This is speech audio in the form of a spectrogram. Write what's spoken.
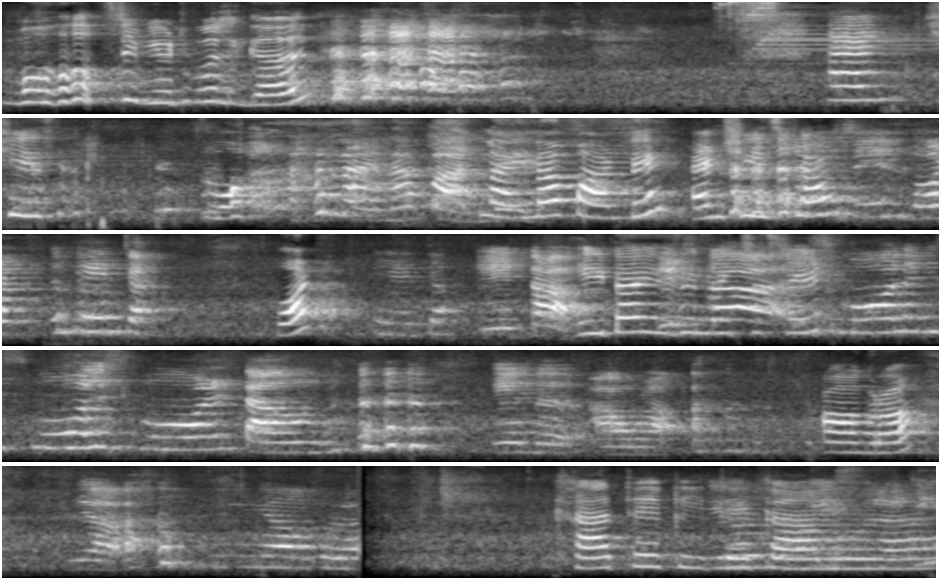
most beautiful girl. and she's. Naina Pandey. Naina Pandey. And she's from? she's what? Eta. What? Eta. Eta. Eta is in which state? Small and small, small town. in uh, Aura. Agra. Yeah. खाते पीते काम हो रहा है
